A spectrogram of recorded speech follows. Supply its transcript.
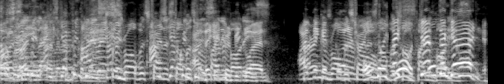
I'm right? I'm and then- skipping I to reckon. Rob was I'm trying to stop us from I think it finding bodies. Glenn. I, I think it's Rob Glenn was and trying to Rob. stop us from God, skipped bodies. again!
